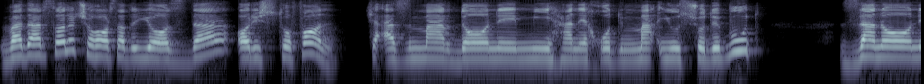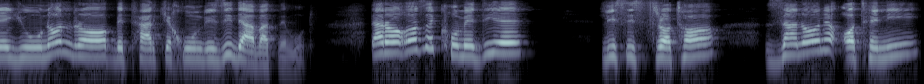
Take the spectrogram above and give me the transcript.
و در سال 411 آریستوفان که از مردان میهن خود معیوس شده بود زنان یونان را به ترک خونریزی دعوت نمود. در آغاز کمدی لیسیستراتا زنان آتنی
